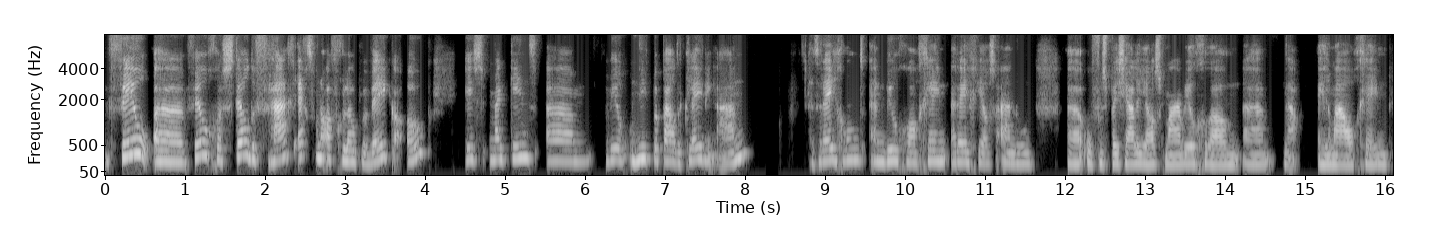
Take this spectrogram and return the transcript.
veel, uh, veel gestelde vraag, echt van de afgelopen weken ook, is mijn kind um, wil niet bepaalde kleding aan. Het regent en wil gewoon geen regenjas aandoen uh, of een speciale jas, maar wil gewoon uh, nou, helemaal geen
